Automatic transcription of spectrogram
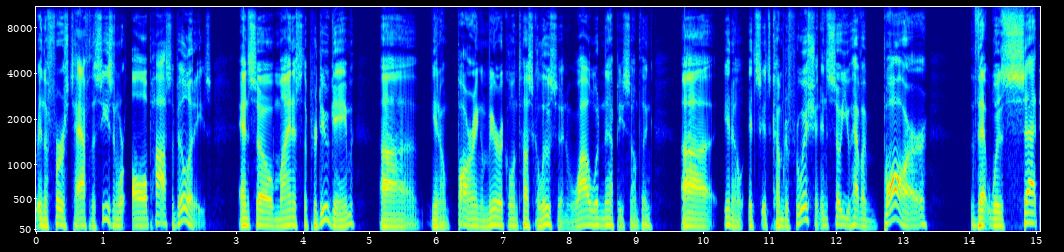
in the first half of the season were all possibilities. And so, minus the Purdue game, uh, you know, barring a miracle in Tuscaloosa, and wow, wouldn't that be something? Uh, you know, it's it's come to fruition. And so you have a bar that was set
